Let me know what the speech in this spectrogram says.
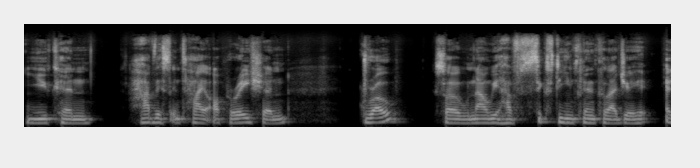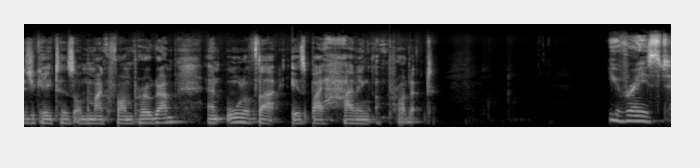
you can have this entire operation grow. So, now we have 16 clinical edu- educators on the micropharm program, and all of that is by having a product. You've raised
